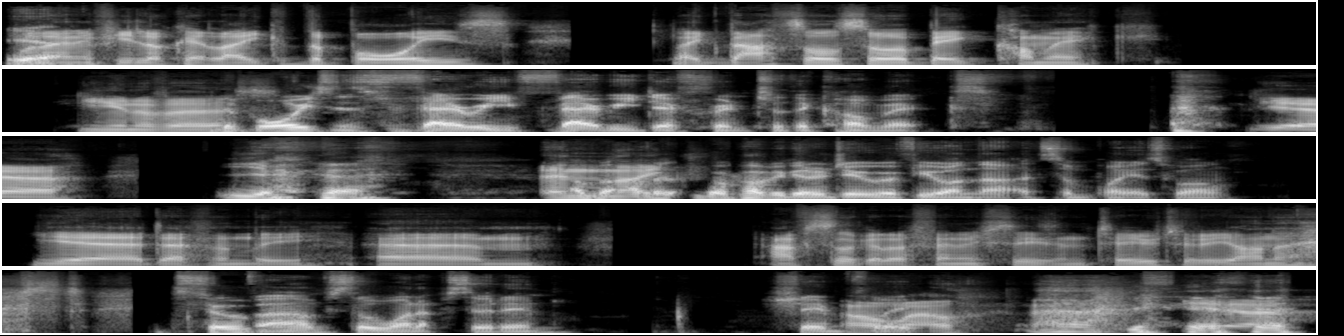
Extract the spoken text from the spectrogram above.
Yeah. well then if you look at like the boys like that's also a big comic universe the boys is very very different to the comics. Yeah, Yeah, and I'm- I'm- like we're probably going to do a review on that at some point as well. Yeah, definitely. Um, I've still got to finish season two, to be honest. So far, I'm still one episode in. Oh well, yeah.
